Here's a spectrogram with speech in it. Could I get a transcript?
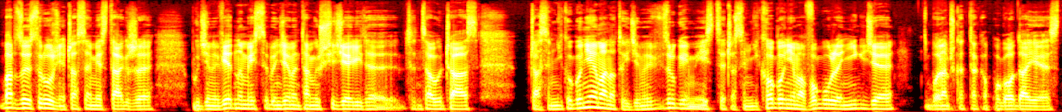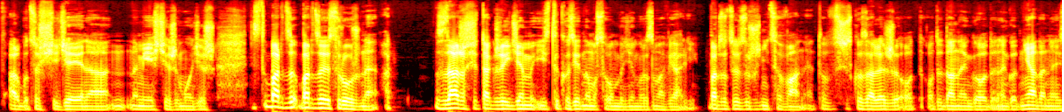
bardzo jest różnie. Czasem jest tak, że pójdziemy w jedno miejsce, będziemy tam już siedzieli te, ten cały czas. Czasem nikogo nie ma, no to idziemy w drugie miejsce. Czasem nikogo nie ma w ogóle nigdzie, bo na przykład taka pogoda jest, albo coś się dzieje na, na mieście, że młodzież. Więc to bardzo, bardzo jest różne. A Zdarza się tak, że idziemy i tylko z jedną osobą będziemy rozmawiali. Bardzo to jest zróżnicowane. To wszystko zależy od, od danego, danego dnia, danej,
